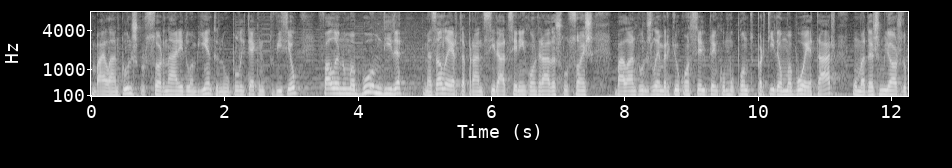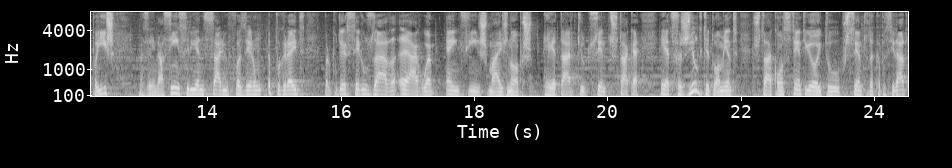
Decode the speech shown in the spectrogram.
Baila Antunes, professor na área do ambiente no Politécnico de Viseu, fala numa boa medida, mas alerta para a necessidade de serem encontradas soluções. Baila nos lembra que o Conselho tem como ponto de partida uma boa etar, uma das melhores do país, mas ainda assim seria necessário fazer um upgrade para poder ser usada a água em fins mais nobres. A etar que o docente destaca é a de Fagilde, que atualmente está com 78% da capacidade,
